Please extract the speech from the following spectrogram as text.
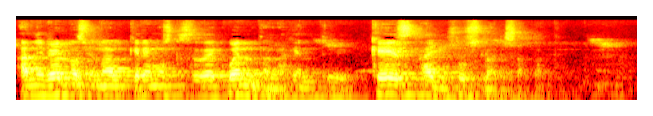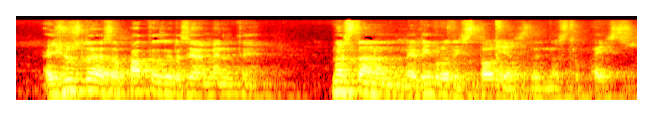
a nivel nacional queremos que se dé cuenta la gente qué es Ayususla de Zapata. Ayususla de Zapata, desgraciadamente, no está en el libro de historias de nuestro país.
